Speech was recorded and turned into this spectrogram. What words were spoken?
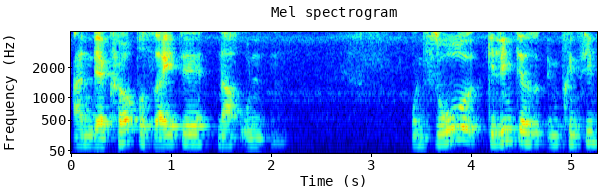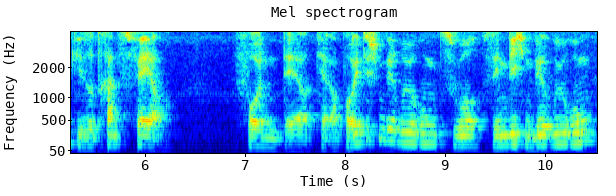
an der Körperseite nach unten. Und so gelingt dir im Prinzip dieser Transfer von der therapeutischen Berührung zur sinnlichen Berührung,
